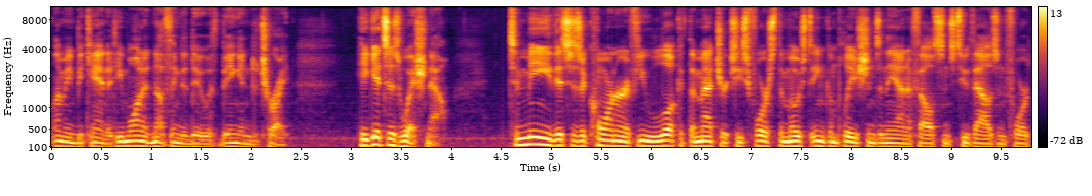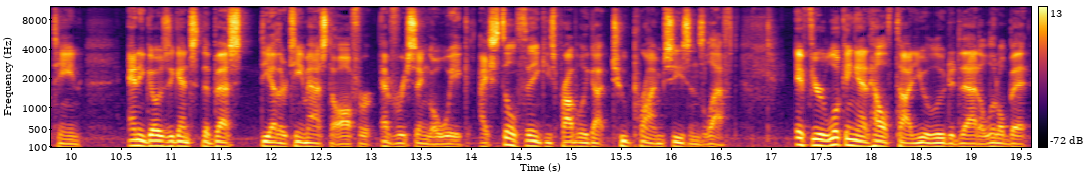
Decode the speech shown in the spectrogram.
let me be candid, he wanted nothing to do with being in Detroit. He gets his wish now. To me, this is a corner. If you look at the metrics, he's forced the most incompletions in the NFL since 2014, and he goes against the best the other team has to offer every single week. I still think he's probably got two prime seasons left. If you're looking at health, Todd, you alluded to that a little bit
